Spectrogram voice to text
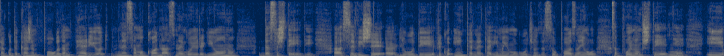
tako da kažem pogodan period ne samo kod nas nego i u regionu da se štedi. A, sve više ljudi preko interneta imaju mogućnost da se upoznaju sa pojmom štednje i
